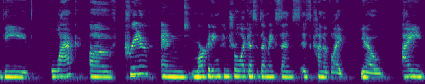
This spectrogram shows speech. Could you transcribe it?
the lack of creative and marketing control. I guess if that makes sense. It's kind of like you know I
